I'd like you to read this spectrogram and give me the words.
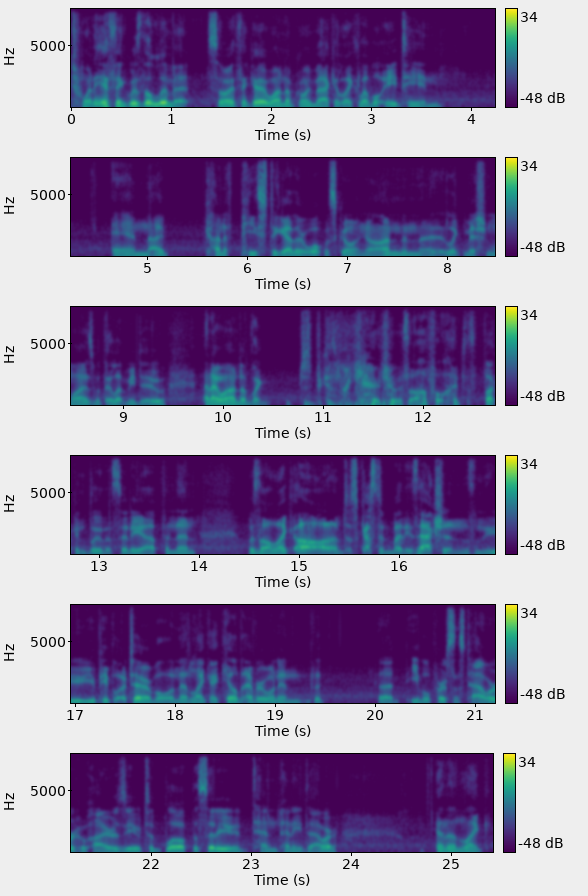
20 I think was the limit. So I think I wound up going back at like level 18 and I kind of pieced together what was going on and uh, like mission wise what they let me do. And I wound up like just because my character was awful I just fucking blew the city up and then was all like oh I'm disgusted by these actions. And you, you people are terrible. And then like I killed everyone in the the evil person's tower who hires you to blow up the city, a Tenpenny tower. And then, like,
